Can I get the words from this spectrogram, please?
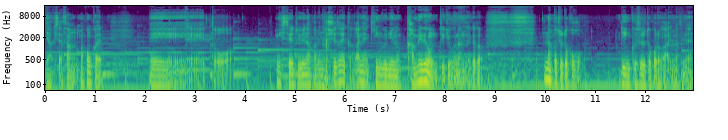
役者さん、まあ、今回えー、っとミステリという中での主題歌がね、キングニューのカメレオンっていう曲なんだけど、なんかちょっとこう、リンクするところがありますね。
